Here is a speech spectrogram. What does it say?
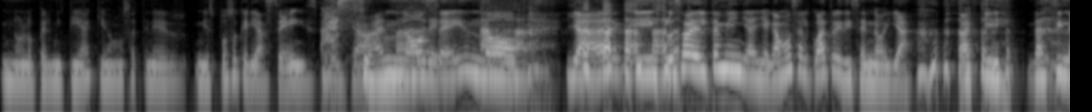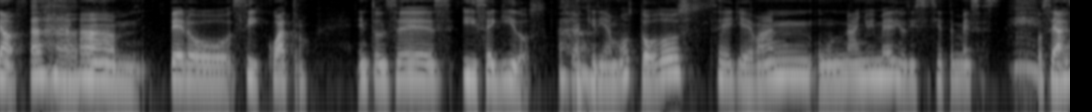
no lo permitía, que íbamos a tener, mi esposo quería seis. Ah, no, seis, no. Ya, incluso él también ya llegamos al cuatro y dice, no, ya, aquí, that's enough. pero sí, cuatro. Entonces, y seguidos. O sea, queríamos, todos se llevan un año y medio, 17 meses. O sea,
